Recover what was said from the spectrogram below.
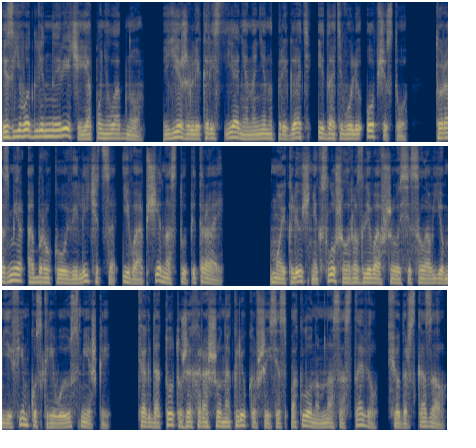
Из его длинной речи я понял одно. Ежели крестьянина не напрягать и дать волю обществу, то размер оброка увеличится и вообще наступит рай. Мой ключник слушал разливавшегося соловьем Ефимку с кривой усмешкой. Когда тот, уже хорошо наклюкавшийся с поклоном нас оставил, Федор сказал.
